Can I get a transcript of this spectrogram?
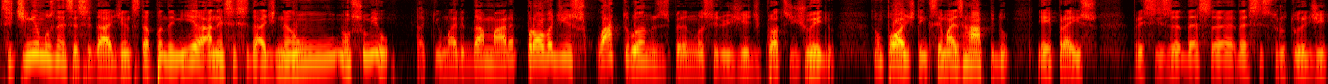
Se tínhamos necessidade antes da pandemia, a necessidade não, não sumiu. Tá aqui o marido da Mara é prova disso. Quatro anos esperando uma cirurgia de prótese de joelho. Não pode, tem que ser mais rápido. E aí, para isso, precisa dessa, dessa estrutura de,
